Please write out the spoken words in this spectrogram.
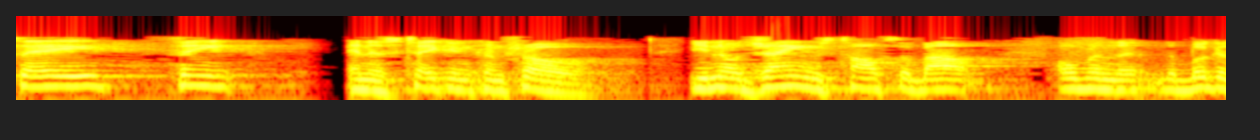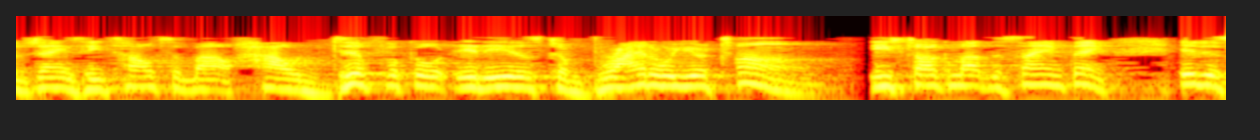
say, think, and is taking control. You know, James talks about over in the, the book of James, he talks about how difficult it is to bridle your tongue. He's talking about the same thing. It is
